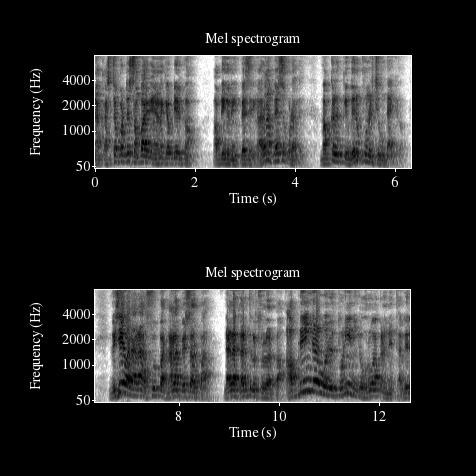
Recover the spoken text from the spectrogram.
நான் கஷ்டப்பட்டு சம்பாதிக்கிறேன். எனக்கு எப்படி இருக்கும்? அப்படிங்கிறது நீங்கள் பேசுகிறீங்க அதெல்லாம் பேசக்கூடாது. மக்களுக்கு வெறுப்புணர்ச்சி உண்டாக்கிறோம். விஜய் வராரா சூப்பர் நல்லா பேசுவார்ப்பா நல்ல கருத்துக்கள் சொல்லுவார்ப்பா அப்படிங்கிற ஒரு துணியை நீங்கள் உருவாக்கணுமே தவிர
